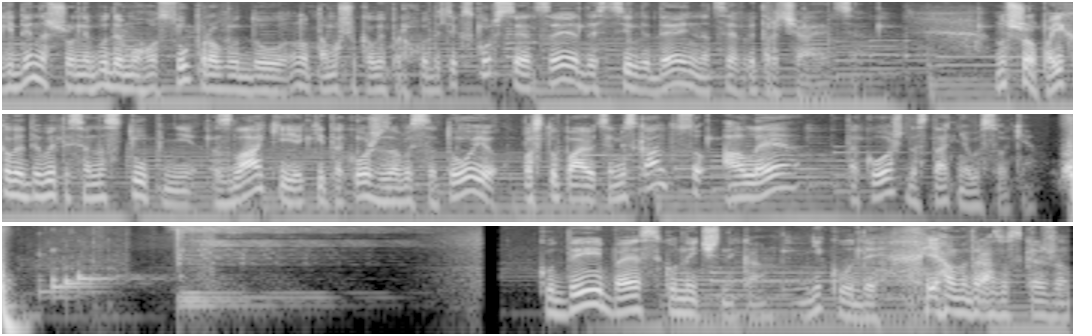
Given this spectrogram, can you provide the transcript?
Єдине, що не буде мого супроводу, ну тому що коли проходить екскурсія, це десь цілий день на це витрачається. Ну що, поїхали дивитися наступні злаки, які також за висотою поступаються міскантусу, але також достатньо високі. Куди без куничника? Нікуди, я вам одразу скажу.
